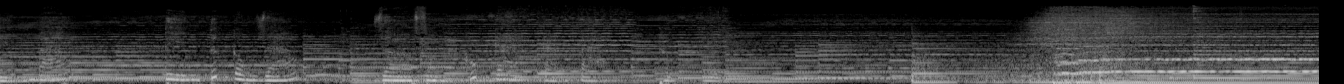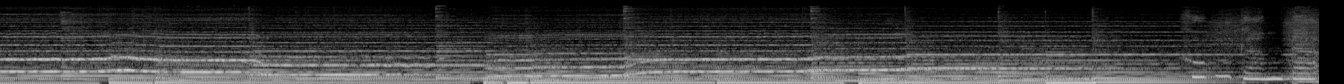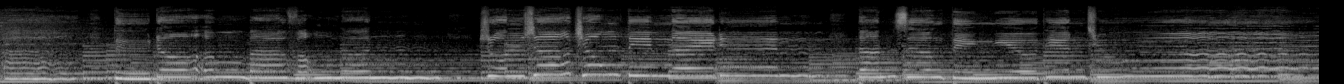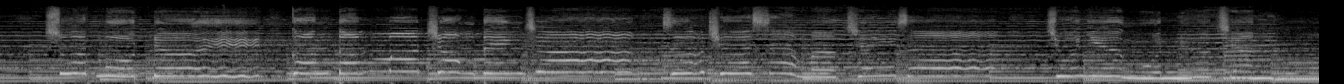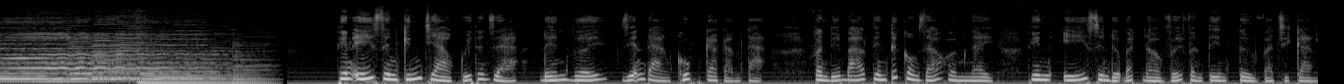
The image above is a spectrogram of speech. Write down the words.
điểm báo tin tức công giáo giờ phần khúc ca cảm tạ Thiên Ý xin kính chào quý thân giả đến với diễn đàn khúc ca cảm tạ. Phần điểm báo tin tức công giáo hôm nay, Thiên Ý xin được bắt đầu với phần tin từ Vatican.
